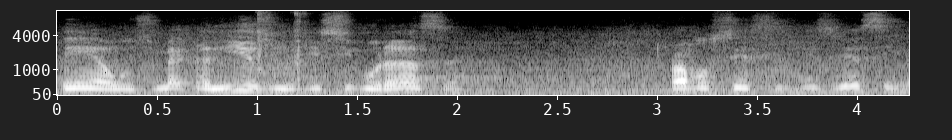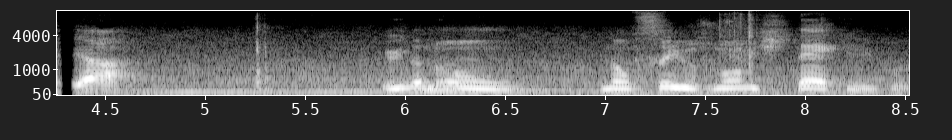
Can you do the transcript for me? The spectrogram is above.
tenha os mecanismos de segurança para você se desvencilhar, eu ainda não, não sei os nomes técnicos,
